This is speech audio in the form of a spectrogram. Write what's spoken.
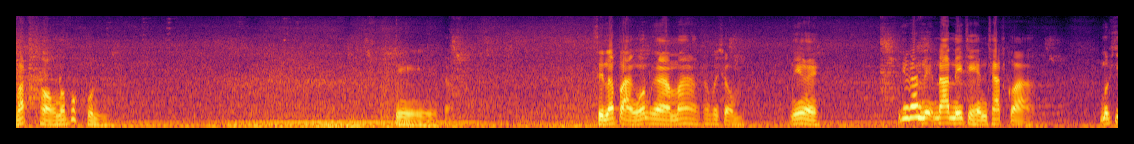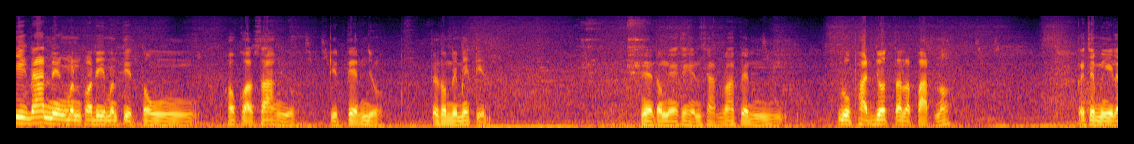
วัดทองนพคุณ นี่ครับ ศิลปะงดงามมากท่านผู้ชม นี่ไง นี่ด้านนี้ด้านนี้จะเห็นชัดกว่า เมื่อกี้อีกด้านหนึ่งมันพอดีมันติดตรงเขาก่อสร้างอยู่ ติดเต็นท์อยู่ แต่ตรงนี้ไม่ติด เนี่ยตรงนี้จะเห็นชัดว่าเป็นรูปพัดยศตลปัดเนาะ ก็จะมีห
